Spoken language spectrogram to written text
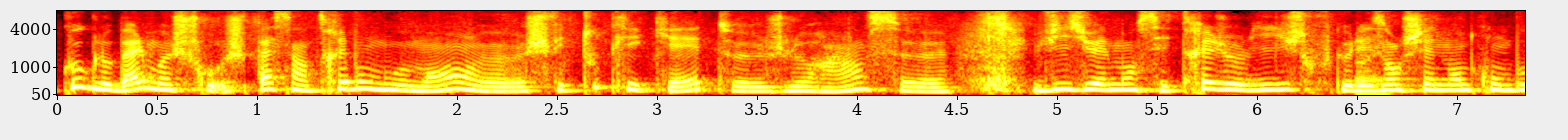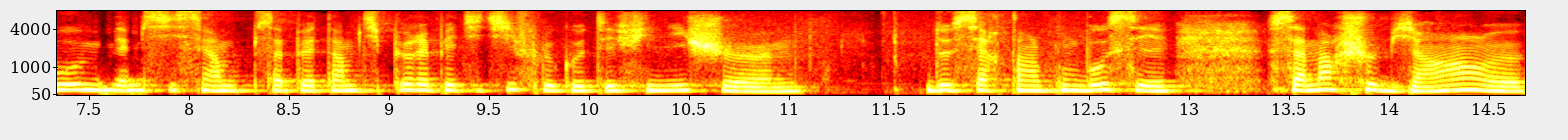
Qu'au global, moi, je, trouve, je passe un très bon moment. Euh, je fais toutes les quêtes, euh, je le rince. Euh, visuellement, c'est très joli. Je trouve que les enchaînements de combos, même si c'est ça peut être un petit peu répétitif, le côté finish de certains combos, c'est ça marche bien.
